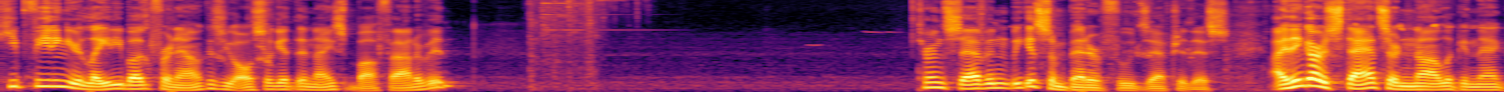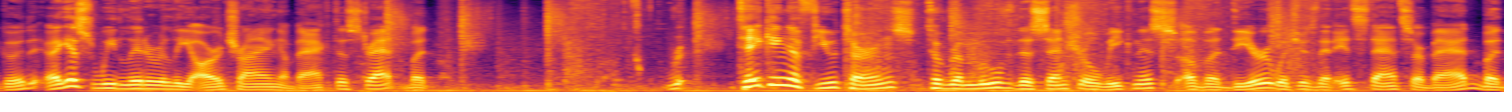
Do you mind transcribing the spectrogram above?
Keep feeding your ladybug for now because you also get the nice buff out of it. Turn 7, we get some better foods after this. I think our stats are not looking that good. I guess we literally are trying a Bacta strat, but... taking a few turns to remove the central weakness of a deer, which is that its stats are bad, but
